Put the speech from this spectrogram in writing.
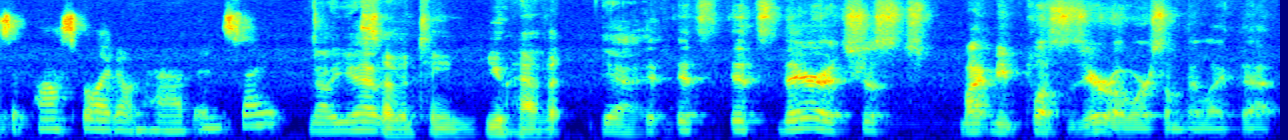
Is it possible I don't have insight? No, you have. 17. You have it. Yeah, it. It's it's there. It's just might be plus zero or something like that.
